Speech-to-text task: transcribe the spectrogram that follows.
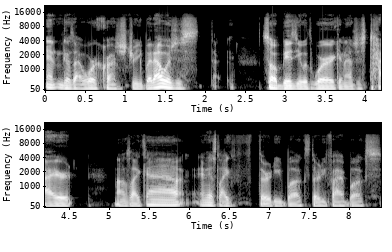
and because I work across the street, but I was just so busy with work and I was just tired. And I was like, ah, and it's like thirty bucks, thirty five bucks,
